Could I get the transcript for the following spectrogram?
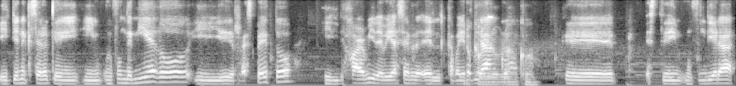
y tiene que ser el que infunde miedo y respeto. Y Harvey debía ser el caballero, blanco, blanco, que este, infundiera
